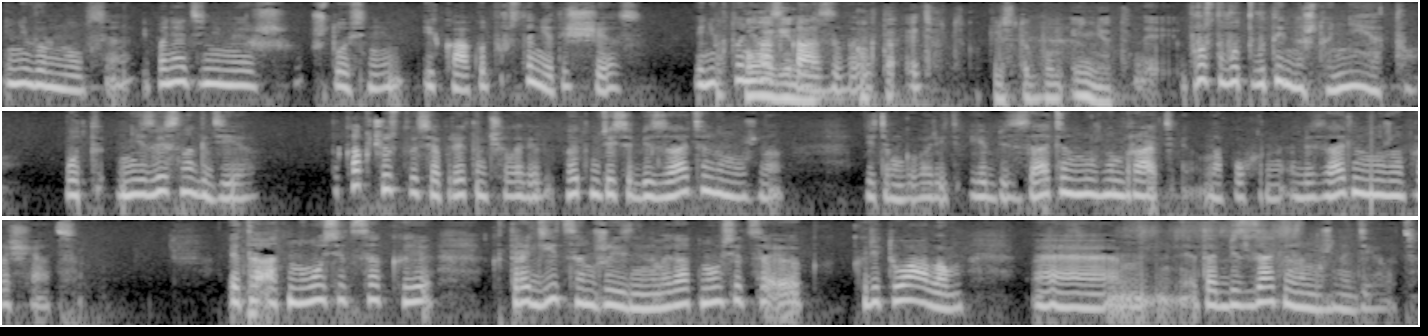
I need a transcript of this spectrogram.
и не вернулся, и понятия не имеешь, что с ним и как. Вот просто нет, исчез. И никто Половина. не рассказывает. Как-то эти вот, как листопом и нет. Просто вот, вот именно, что нету. Вот неизвестно где. Как чувствует себя при этом человек. Поэтому здесь обязательно нужно детям говорить. И обязательно нужно брать на похороны, обязательно нужно прощаться. Это относится к, к традициям жизненным, это относится э, к ритуалам. Э, это обязательно нужно делать.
